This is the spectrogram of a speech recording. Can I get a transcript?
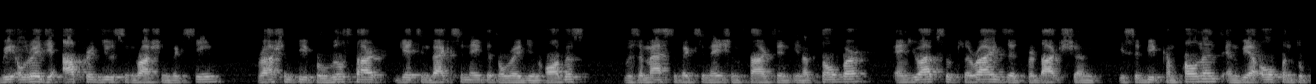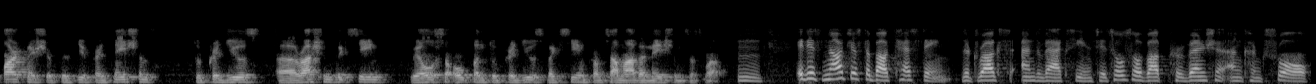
we already are producing Russian vaccine. Russian people will start getting vaccinated already in August with a massive vaccination starting in October. And you're absolutely right that production is a big component, and we are open to partnership with different nations to produce uh, Russian vaccine. We're also open to produce vaccine from some other nations as well. Mm. It is not just about testing the drugs and the vaccines. It's also about prevention and control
